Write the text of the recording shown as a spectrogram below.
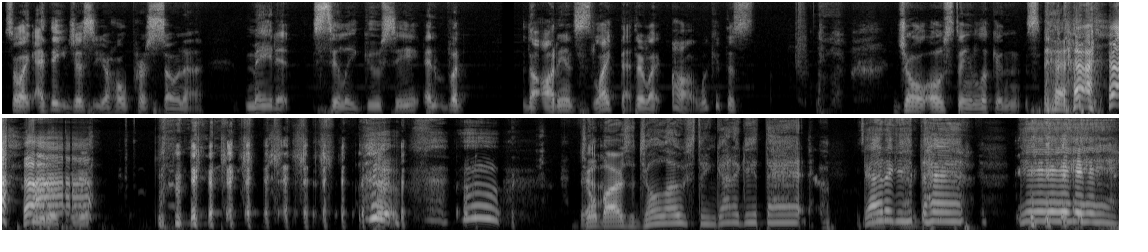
So like I think just your whole persona made it silly goosey. And but the audience liked that. They're like, oh, look at this Joel Osteen looking Joel Yeah. Byers and Joel Osteen, gotta get that. Gotta get that. Yeah.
